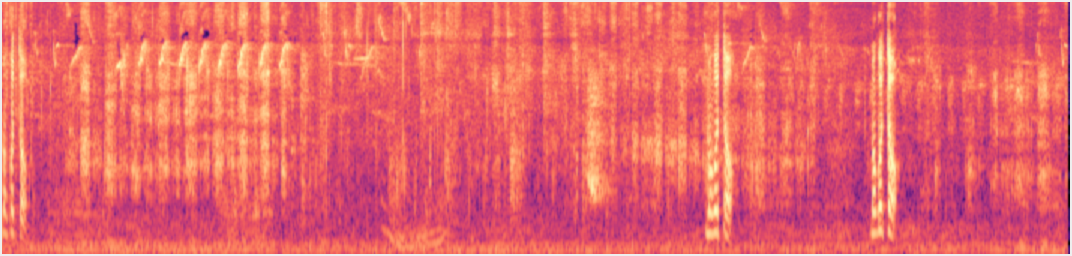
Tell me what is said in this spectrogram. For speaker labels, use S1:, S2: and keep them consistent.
S1: まこと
